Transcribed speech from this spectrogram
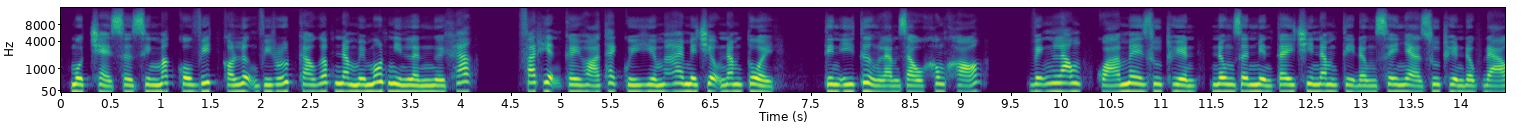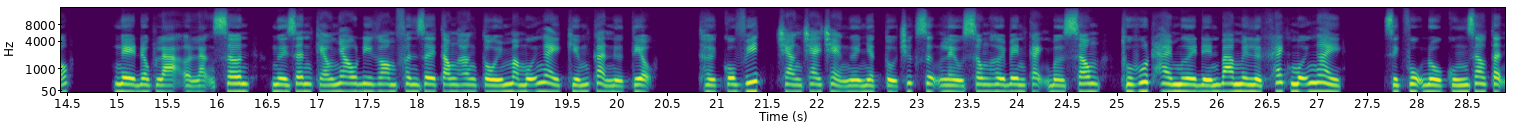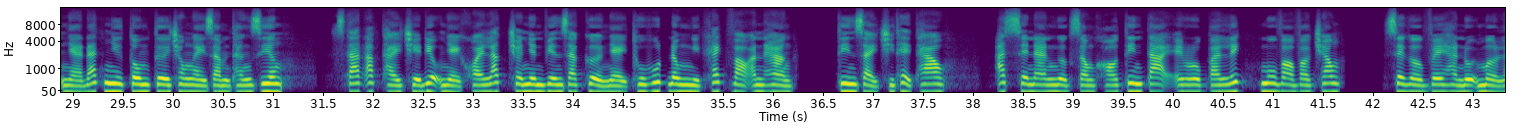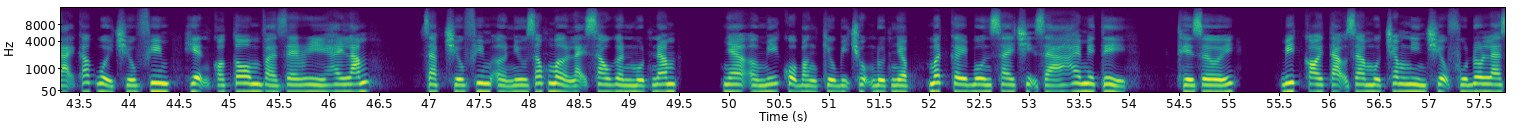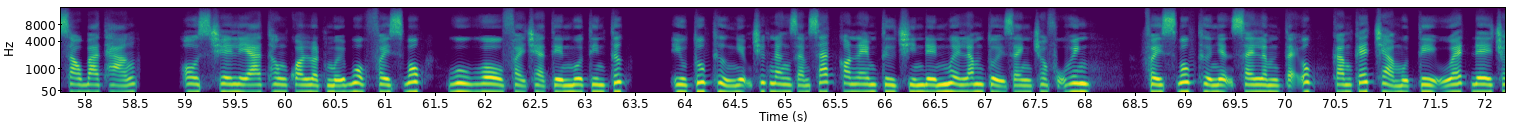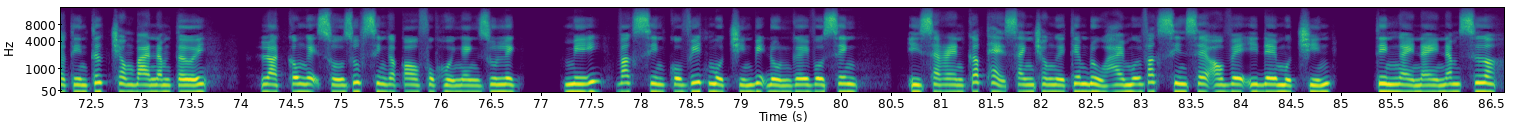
một trẻ sơ sinh mắc COVID có lượng virus cao gấp 51.000 lần người khác. Phát hiện cây hóa thạch quý hiếm 20 triệu năm tuổi. Tin ý tưởng làm giàu không khó. Vĩnh Long, quá mê du thuyền, nông dân miền Tây chi 5 tỷ đồng xây nhà du thuyền độc đáo. Nghề độc lạ ở Lạng Sơn, người dân kéo nhau đi gom phân rơi tong hang tối mà mỗi ngày kiếm cả nửa tiệu. Thời Covid, chàng trai trẻ người Nhật tổ chức dựng lều sông hơi bên cạnh bờ sông, thu hút 20 đến 30 lượt khách mỗi ngày. Dịch vụ đồ cúng giao tận nhà đắt như tôm tươi trong ngày rằm tháng riêng. Startup Thái chế điệu nhảy khoai lắc cho nhân viên ra cửa nhảy thu hút đông nghịt khách vào ăn hàng. Tin giải trí thể thao. Arsenal ngược dòng khó tin tại Europa League, mua vào vào trong. CGV Hà Nội mở lại các buổi chiếu phim, hiện có Tom và Jerry hay lắm. Dạp chiếu phim ở New York mở lại sau gần một năm. Nhà ở Mỹ của bằng Kiều bị trộm đột nhập, mất cây bonsai trị giá 20 tỷ. Thế giới Bitcoin tạo ra 100.000 triệu phú đô la sau 3 tháng. Australia thông qua luật mới buộc Facebook, Google phải trả tiền mua tin tức. YouTube thử nghiệm chức năng giám sát con em từ 9 đến 15 tuổi dành cho phụ huynh. Facebook thừa nhận sai lầm tại Úc, cam kết trả 1 tỷ USD cho tin tức trong 3 năm tới. Loạt công nghệ số giúp Singapore phục hồi ngành du lịch. Mỹ, vaccine COVID-19 bị đồn gây vô sinh. Israel cấp thẻ xanh cho người tiêm đủ hai mũi vaccine COVID-19. Tin ngày này năm xưa.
